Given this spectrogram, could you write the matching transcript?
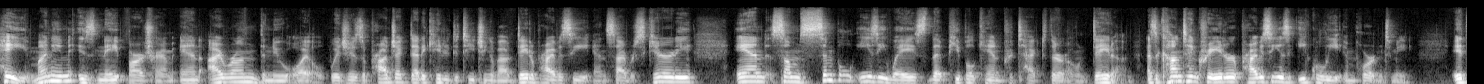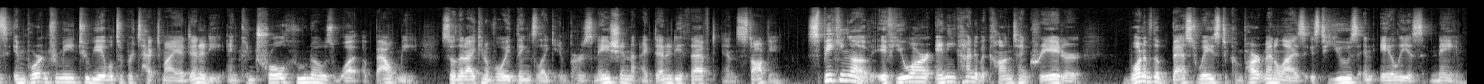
Hey, my name is Nate Bartram, and I run The New Oil, which is a project dedicated to teaching about data privacy and cybersecurity, and some simple, easy ways that people can protect their own data. As a content creator, privacy is equally important to me. It's important for me to be able to protect my identity and control who knows what about me, so that I can avoid things like impersonation, identity theft, and stalking. Speaking of, if you are any kind of a content creator, one of the best ways to compartmentalize is to use an alias name.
